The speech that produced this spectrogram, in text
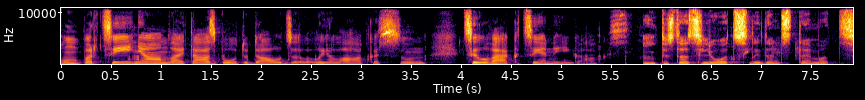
un par cīņām, lai tās būtu daudz lielākas un cilvēka cienīgākas. Tas tāds ļoti slidens temats.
